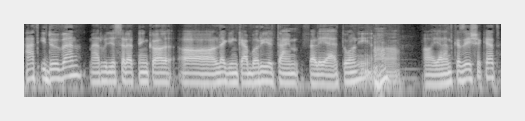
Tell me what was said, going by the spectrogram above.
Hát időben, mert ugye szeretnénk a, a leginkább a real-time felé eltolni a, a jelentkezéseket,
